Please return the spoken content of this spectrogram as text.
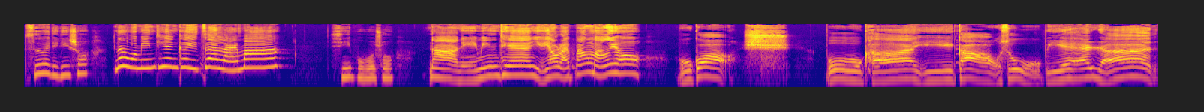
刺猬弟弟说：“那我明天可以再来吗？”蜥蜴婆婆说：“那你明天也要来帮忙哟。不过，嘘，不可以告诉别人，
